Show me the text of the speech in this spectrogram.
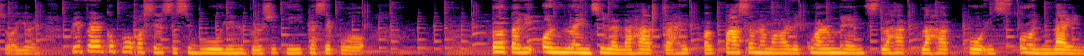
So, ayun. Prepare ko po kasi sa Cebu University kasi po totally online sila lahat kahit pagpasa ng mga requirements, lahat-lahat po is online.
